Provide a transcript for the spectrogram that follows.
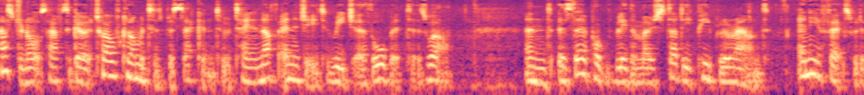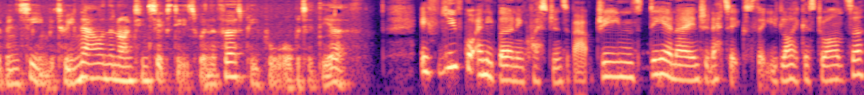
Astronauts have to go at 12 kilometres per second to obtain enough energy to reach Earth orbit as well. And as they're probably the most studied people around, any effects would have been seen between now and the 1960s when the first people orbited the Earth. If you've got any burning questions about genes, DNA, and genetics that you'd like us to answer,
